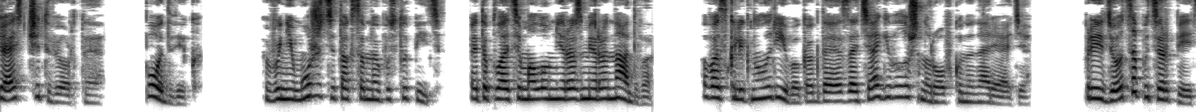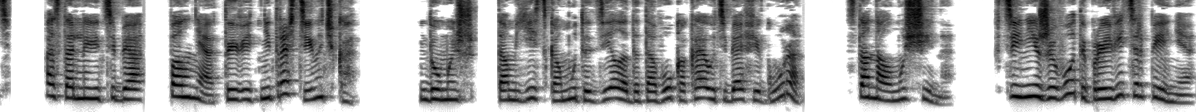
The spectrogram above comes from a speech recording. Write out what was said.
Часть четвертая. Подвиг. «Вы не можете так со мной поступить. Это платье мало мне размера на два», — воскликнул Рива, когда я затягивала шнуровку на наряде. «Придется потерпеть. Остальные тебя полнят, ты ведь не тростиночка. Думаешь, там есть кому-то дело до того, какая у тебя фигура?» — стонал мужчина. «Втяни живот и прояви терпение.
